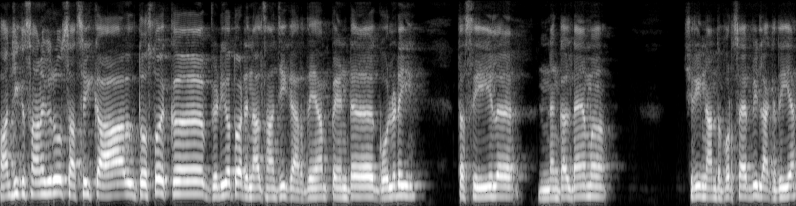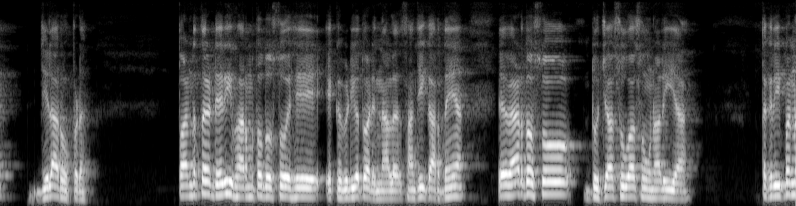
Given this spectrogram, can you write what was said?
ਹਾਂਜੀ ਕਿਸਾਨ ਵੀਰੋ, ਸਤਿ ਸ੍ਰੀ ਅਕਾਲ। ਦੋਸਤੋ, ਇੱਕ ਵੀਡੀਓ ਤੁਹਾਡੇ ਨਾਲ ਸਾਂਝੀ ਕਰਦੇ ਹਾਂ। ਪਿੰਡ ਗੋਲੜੀ ਤਹਿਸੀਲ ਨੰਗਲ ਡੈਮ, ਸ਼੍ਰੀ ਅਨੰਦਪੁਰ ਸਾਹਿਬ ਵੀ ਲੱਗਦੀ ਆ, ਜ਼ਿਲ੍ਹਾ ਰੋਪੜ। ਪੰਡਤ ਡੇਰੀ ਫਾਰਮ ਤੋਂ ਦੋਸਤੋ, ਇਹ ਇੱਕ ਵੀਡੀਓ ਤੁਹਾਡੇ ਨਾਲ ਸਾਂਝੀ ਕਰਦੇ ਹਾਂ। ਇਹ ਵੈਰ ਦੋਸਤੋ, ਦੂਜਾ ਸੂਆ ਸੂਣ ਵਾਲੀ ਆ। ਤਕਰੀਬਨ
